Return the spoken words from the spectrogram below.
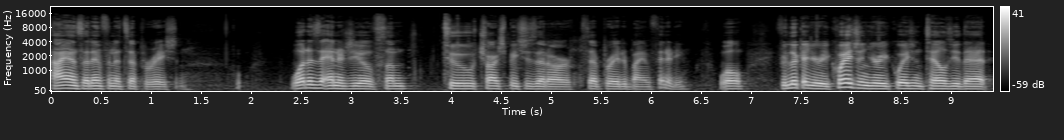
ions at infinite separation. What is the energy of some two charged species that are separated by infinity? Well, if you look at your equation, your equation tells you that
